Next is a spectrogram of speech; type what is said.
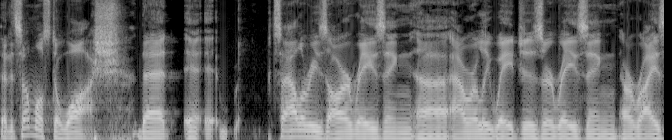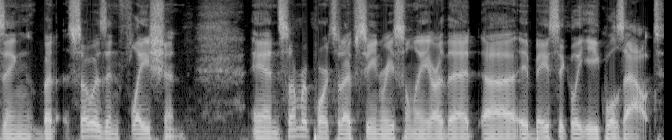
that it's almost a wash, that it, it, salaries are raising, uh, hourly wages are raising, are rising, but so is inflation. And some reports that I've seen recently are that uh, it basically equals out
